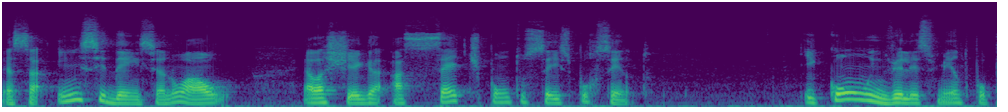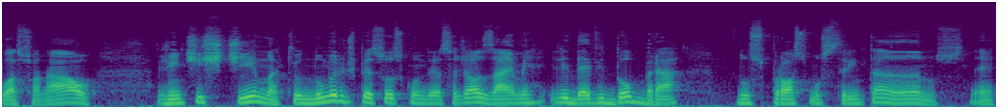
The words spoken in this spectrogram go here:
essa incidência anual ela chega a 7,6%. E com o envelhecimento populacional, a gente estima que o número de pessoas com doença de Alzheimer ele deve dobrar nos próximos 30 anos, né?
